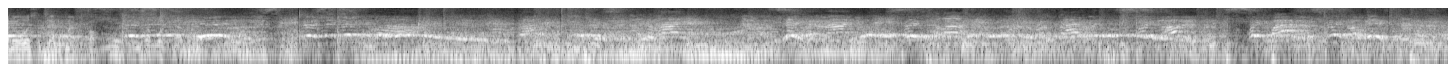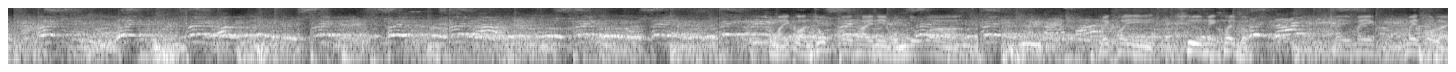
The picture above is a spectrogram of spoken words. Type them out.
าดูสเต็ปหมัดของสิสมุทรครับสมัยก่อนชกมวยไทยนี่ผมดูว่า ไม่ค่อยชื่อไม่ค่อยแบบ ไม่ไม่ไม่เท่าไหร่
